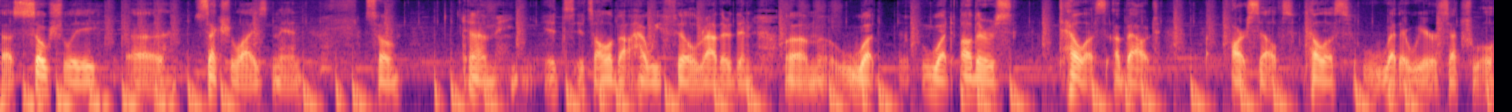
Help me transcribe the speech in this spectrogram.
uh, socially uh, sexualized man. So um, it's it's all about how we feel rather than um, what what others tell us about ourselves. Tell us whether we are sexual,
